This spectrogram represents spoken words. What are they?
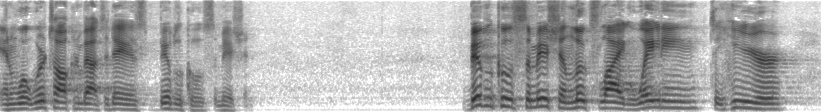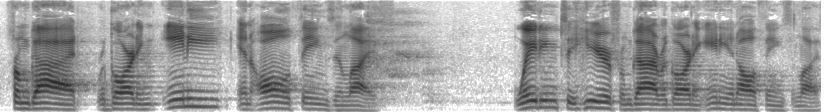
and what we're talking about today is biblical submission. Biblical submission looks like waiting to hear from God regarding any and all things in life. Waiting to hear from God regarding any and all things in life.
